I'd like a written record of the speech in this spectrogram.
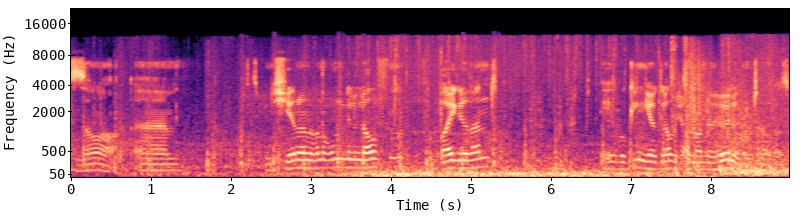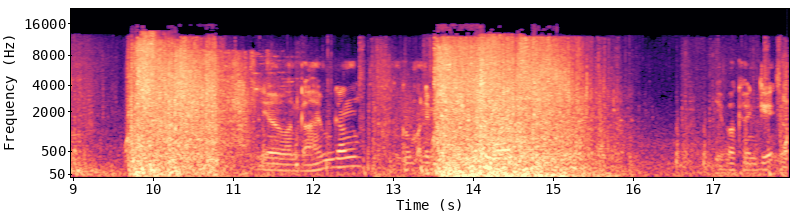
So, ähm. Jetzt bin ich hier noch drin rumgelaufen, vorbeigerannt. Irgendwo ging hier, glaube ich, auch noch eine Höhle runter oder so. Geheimgang. Dann kommt man rein. Hier war kein Gegner.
